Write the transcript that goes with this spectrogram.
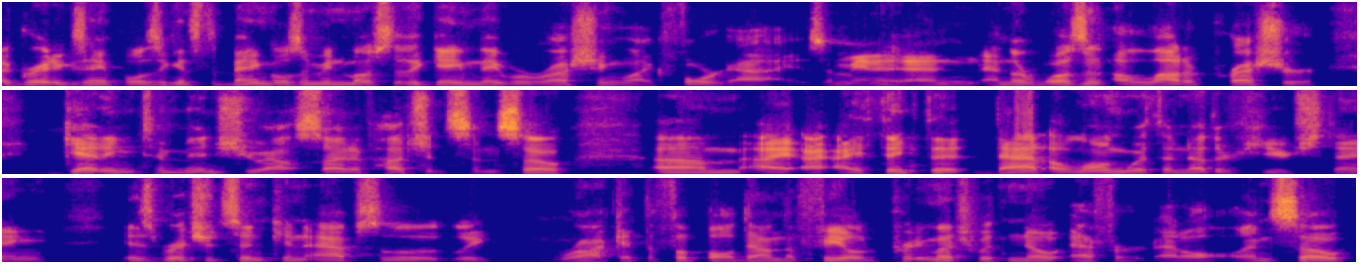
a great example is against the Bengals. I mean, most of the game they were rushing like four guys. I mean, and and there wasn't a lot of pressure getting to Minshew outside of Hutchinson. So um, I, I think that that, along with another huge thing, is Richardson can absolutely rocket the football down the field pretty much with no effort at all. And so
